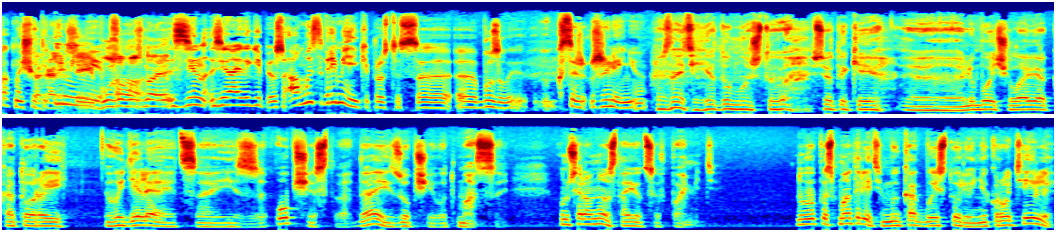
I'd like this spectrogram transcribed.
Как насчет Так Алексей имени Бузову э, знает. Зин- Зинаиды Гиппиус? А мы современники просто с э, Бузовой, к сожалению. Вы знаете, я думаю, что все-таки любой человек, который выделяется из общества, да, из общей вот массы, он все равно остается в памяти. Ну, вы посмотрите, мы как бы историю не крутили.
